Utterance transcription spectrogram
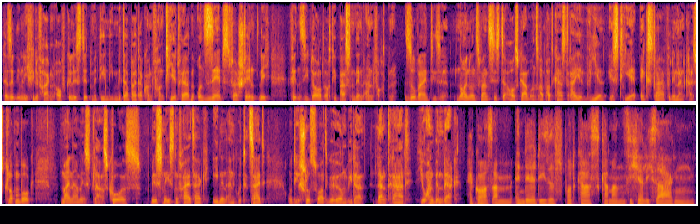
Da sind nämlich viele Fragen aufgelistet, mit denen die Mitarbeiter konfrontiert werden und selbstverständlich finden Sie dort auch die passenden Antworten. Soweit diese 29. Ausgabe unserer Podcast-Reihe Wir ist hier extra für den Landkreis Kloppenburg. Mein Name ist Lars Kors. Bis nächsten Freitag. Ihnen eine gute Zeit. Und die Schlussworte gehören wieder Landrat Johann Wimberg. Herr Kors, am Ende dieses Podcasts kann man sicherlich sagen,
